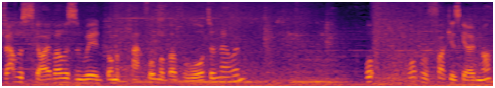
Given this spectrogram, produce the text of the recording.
Is that the sky above us and we're on a platform above the water now then? What, what the fuck is going on?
